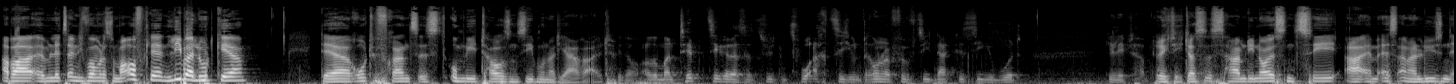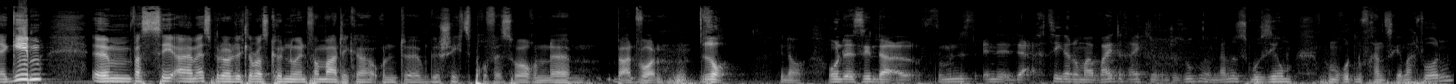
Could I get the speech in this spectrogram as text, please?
Aber ähm, letztendlich wollen wir das nochmal aufklären. Lieber Ludger, der Rote Franz ist um die 1700 Jahre alt. Genau. Also man tippt circa, dass er zwischen 280 und 350 nach Christi Geburt gelebt haben. Richtig, das ist, haben die neuesten CAMS-Analysen ergeben. Ähm, was CAMS bedeutet, ich glaube, das können nur Informatiker und äh, Geschichtsprofessoren ähm, beantworten. So. Genau. Und es sind da äh, zumindest Ende der 80er nochmal weitreichende Untersuchungen im Landesmuseum vom Roten Franz gemacht worden.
